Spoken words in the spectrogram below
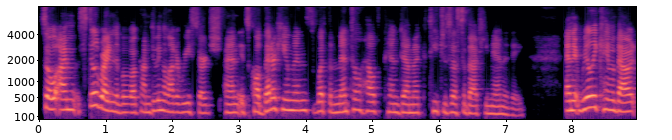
So I'm still writing the book. I'm doing a lot of research, and it's called Better Humans: What the Mental Health Pandemic Teaches Us About Humanity. And it really came about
